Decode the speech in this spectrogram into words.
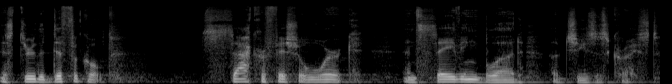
is through the difficult, sacrificial work and saving blood of Jesus Christ.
